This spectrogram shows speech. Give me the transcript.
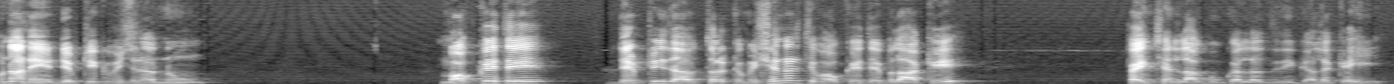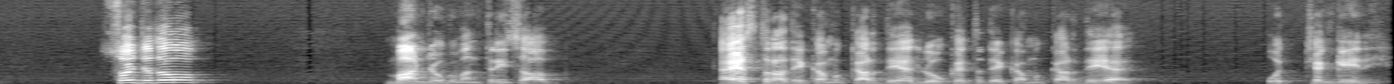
ਉਹਨਾਂ ਨੇ ਡਿਪਟੀ ਕਮਿਸ਼ਨਰ ਨੂੰ ਮੌਕੇ ਤੇ ਡਿਪਟੀ ਦਫ਼ਤਰ ਕਮਿਸ਼ਨਰ ਚ ਮੌਕੇ ਤੇ ਬੁਲਾ ਕੇ ਪੈਨਸ਼ਨ ਲਾਗੂ ਕਰਨ ਦੀ ਗੱਲ ਕਹੀ। ਸੋ ਜਦੋਂ ਮਾਨਯੋਗ ਮੰਤਰੀ ਸਾਹਿਬ ਇਸ ਤਰ੍ਹਾਂ ਦੇ ਕੰਮ ਕਰਦੇ ਆ, ਲੋਕ ਹਿੱਤ ਦੇ ਕੰਮ ਕਰਦੇ ਆ, ਉਹ ਚੰਗੇ ਨੇ।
